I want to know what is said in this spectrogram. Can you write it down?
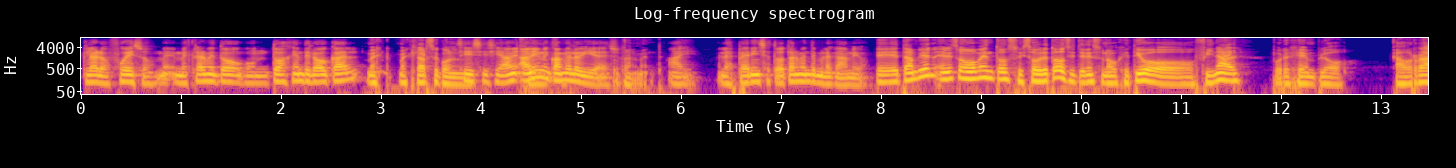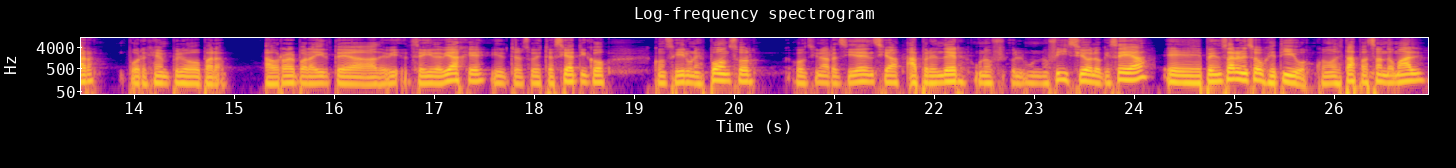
claro, fue eso, mezclarme todo con toda gente local. mezclarse con... Sí, sí, sí, a mí, me cambió la vida eso. Totalmente. Ahí. La experiencia totalmente me la cambió. Eh, también en esos momentos, y sobre todo si tenés un objetivo final, por ejemplo, ahorrar, por ejemplo, para ahorrar para irte a seguir de viaje, irte al sudeste asiático, conseguir un sponsor, conseguir una residencia, aprender un, oficio, lo que sea, eh, pensar en ese objetivo. Cuando estás pasando mal,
